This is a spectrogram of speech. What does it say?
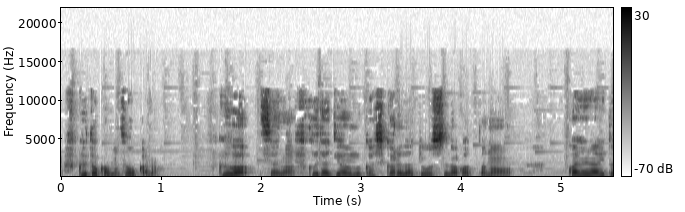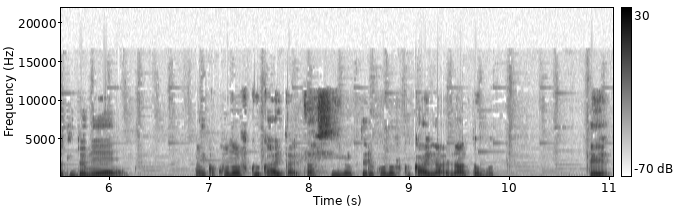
服とかもそうかな。服は、そうやな、服だけは昔から妥協してなかったな。お金ない時でも、なんかこの服買いたい。雑誌に載ってるこの服買いないなと思って、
